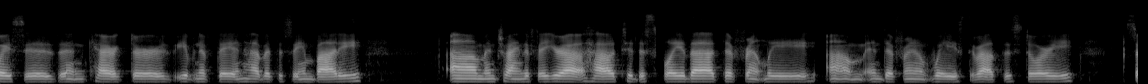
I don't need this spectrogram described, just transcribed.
voices and characters, even if they inhabit the same body um, and trying to figure out how to display that differently um, in different ways throughout the story. So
